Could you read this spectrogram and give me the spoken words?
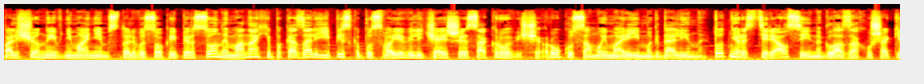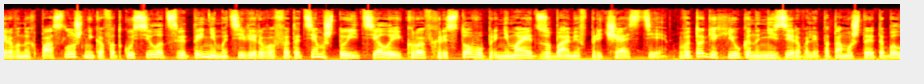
Польщенные вниманием столь высокой персоны, монахи показали епископу свое величайшее сокровище – руку самой Марии Магдалины. Тот не растерялся и на глазах у шокированных послушников откусил от святыни, мотивировав это тем, что и тело, и кровь Христову принимает зубами в причастии. В итоге Хью канонизировали, потому что это был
